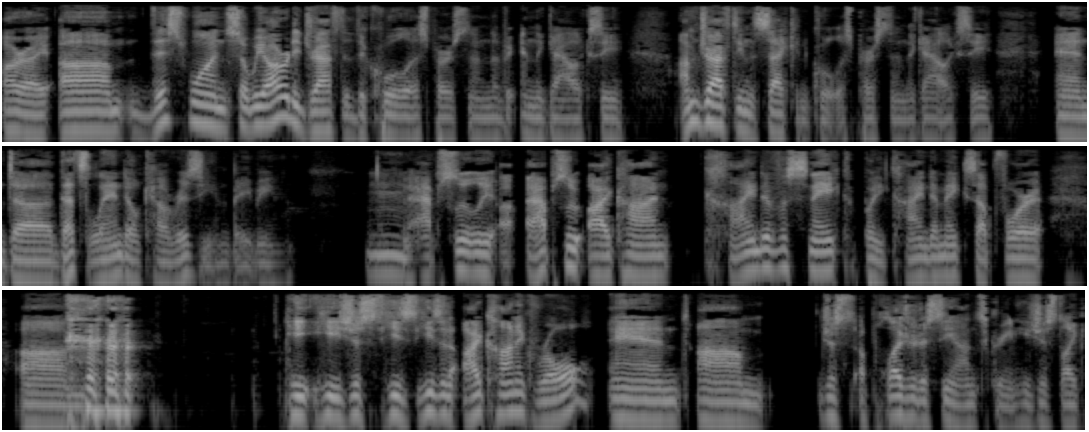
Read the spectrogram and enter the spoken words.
All right. Um, this one. So we already drafted the coolest person in the in the galaxy. I'm drafting the second coolest person in the galaxy, and uh, that's Lando Calrissian, baby. Mm. An absolutely, uh, absolute icon. Kind of a snake, but he kind of makes up for it. Um, he he's just he's he's an iconic role and um just a pleasure to see on screen. He's just like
